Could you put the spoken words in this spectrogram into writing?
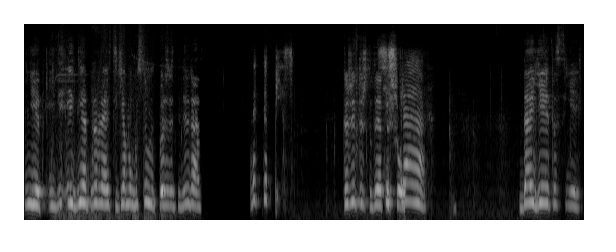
Нет, иди, иди отправляйся. Я могу снова использовать один раз. Да капец. Скажи ты, что ты это шел. Дай ей это съесть.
